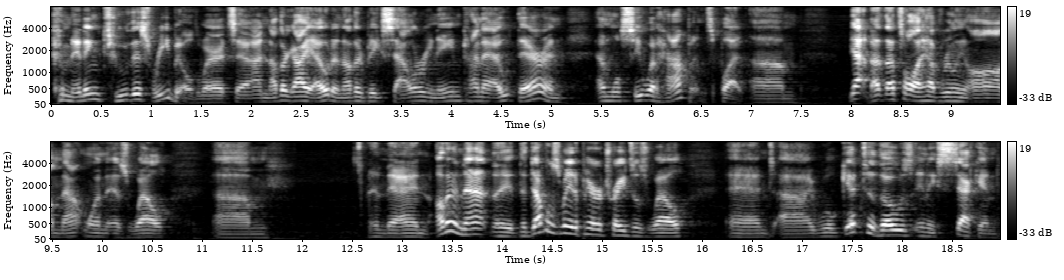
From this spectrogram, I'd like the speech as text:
committing to this rebuild, where it's another guy out, another big salary name kind of out there, and and we'll see what happens. But um, yeah, that, that's all I have really on that one as well. Um, and then other than that, the the Devils made a pair of trades as well, and I will get to those in a second.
